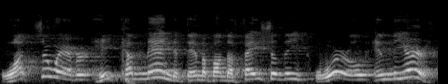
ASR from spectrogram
whatsoever he commanded them upon the face of the world in the earth.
